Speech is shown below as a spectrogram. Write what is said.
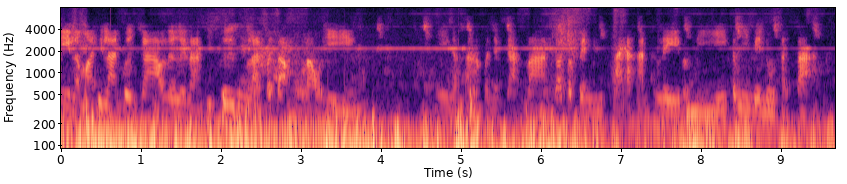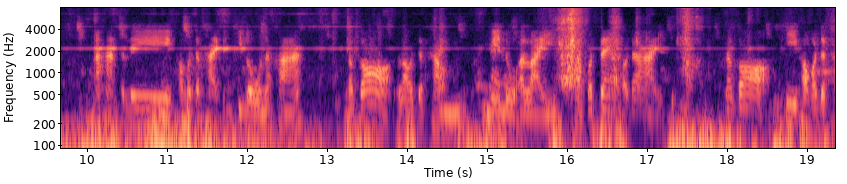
นี่เรามาที่ร้านเบอร์เก้าเลย ร้านที่พึ่งร้านประจำของเราเอง นี่นะคะ บรรยากาศร้านก็จะ เป็นขายอาหารทะเลแบบนี้ก็มีเมนูต่างๆ อาหารทะเลเขาก็จะขายเป็นกิโลนะคะ แล้วก็เราจะทำเมนูอะไรเราก็แจ้งเขาได้ แล้วก็พี่เขาก็จะท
